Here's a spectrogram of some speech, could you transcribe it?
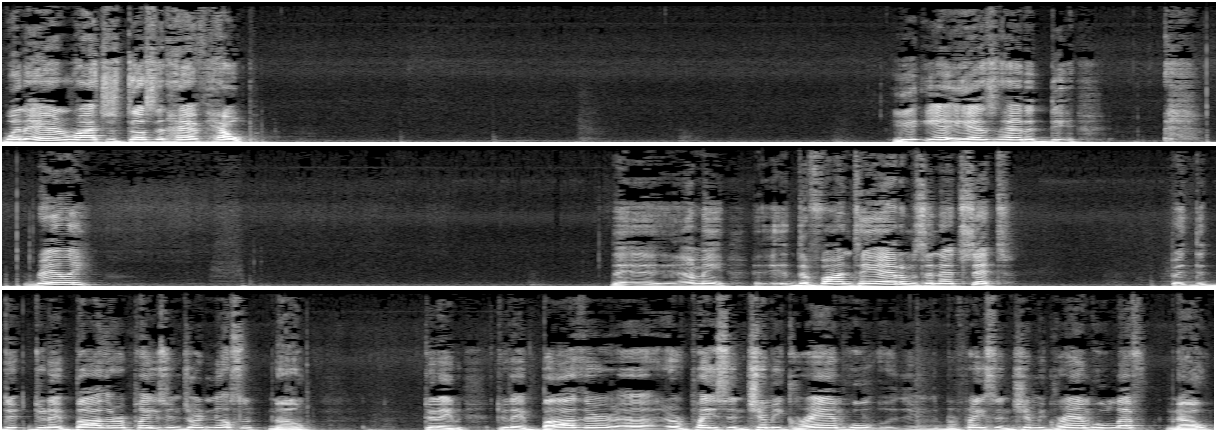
when Aaron Rodgers doesn't have help. He, yeah, he hasn't had a de- really. I mean, Davante Adams, and that's it. But do, do they bother replacing Jordan Nelson? No. Do they do they bother uh, replacing Jimmy Graham who replacing Jimmy Graham who left? No.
